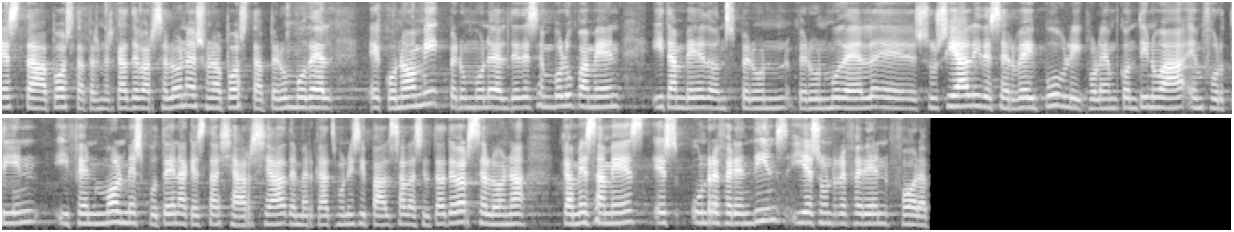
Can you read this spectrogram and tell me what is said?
aquesta aposta per mercat de Barcelona és una aposta per un model econòmic, per un model de desenvolupament i també doncs, per, un, per un model eh, social i de servei públic. Volem continuar enfortint i fent molt més potent aquesta xarxa de mercats municipals a la ciutat de Barcelona, que a més a més és un referent dins i és un referent fora.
